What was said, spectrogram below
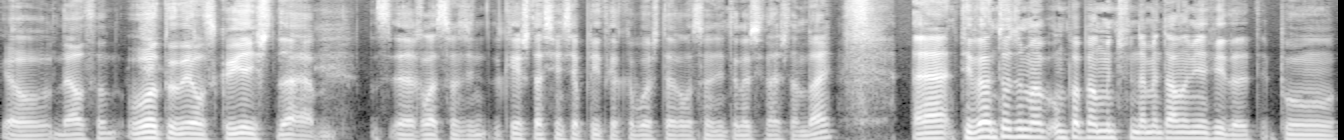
é o Nelson. O outro deles queria estudar, uh, relações, in- queria estudar ciência política, acabou de estudar relações internacionais também. Uh, tiveram todos uma- um papel muito fundamental na minha vida. Tipo,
